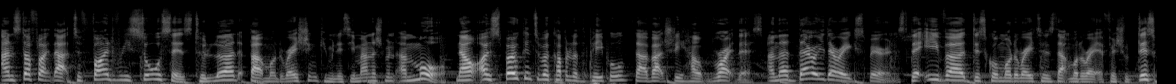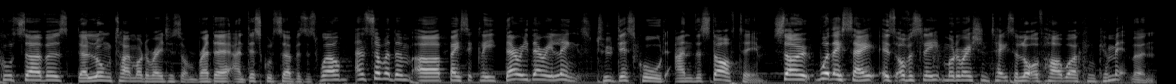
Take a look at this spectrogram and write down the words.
and stuff like that to find resources to learn about moderation, community management, and more. Now, I've spoken to a couple of the people that have actually helped write this, and they're very, very experienced. They're either Discord moderators that moderate official Discord servers, they're long-time moderators on Reddit and Discord servers as well, and some of them are basically very, very linked to Discord and the staff team. So what they say is obviously moderation takes a lot of hard work and commitment,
